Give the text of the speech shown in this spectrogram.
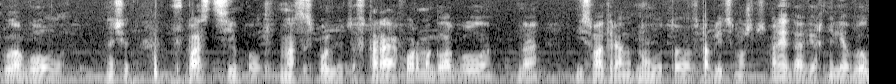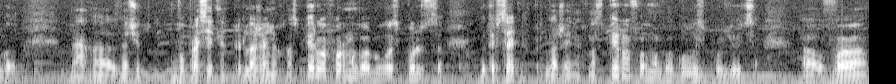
глагола. Значит, в past simple у нас используется вторая форма глагола, да, несмотря на, ну вот э, в таблице можно посмотреть, да, верхний левый угол, да, а, значит, в вопросительных предложениях у нас первая форма глагола используется, в отрицательных предложениях у нас первая форма глагола используется, а в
